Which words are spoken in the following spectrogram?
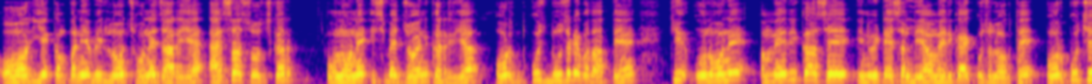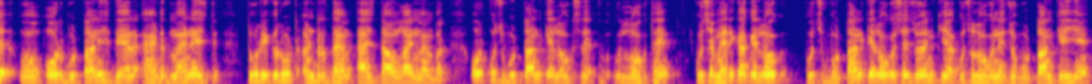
और ये कंपनी अभी लॉन्च होने जा रही है, ऐसा सोचकर उन्होंने इसमें ज्वाइन कर लिया और कुछ दूसरे बताते हैं कि उन्होंने अमेरिका से इनविटेशन लिया। अमेरिका के कुछ लोग थे और कुछ और Bhutani there and managed to recruit under them as the online member और कुछ भूटान के लोग से, लोग थे, कुछ अमेरिका के लोग, कुछ भूटान के लोगों से ज्वाइन किया, कुछ लोगों ने जो भूटान के ही हैं।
